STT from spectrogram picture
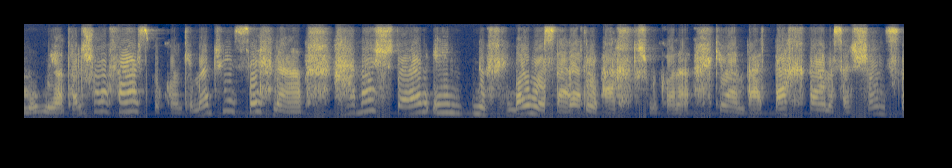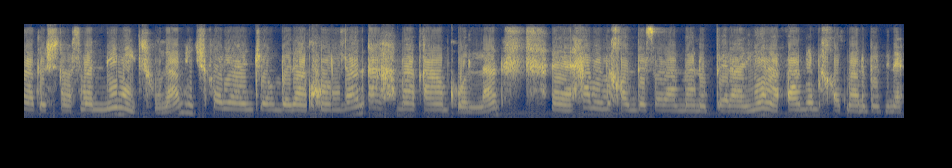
میاد. حالا شما فرض بکن که من توی ذهنم همش دارم این فیلم های مستند رو پخش می‌کنم که من بدبختم مثلا شانس نداشتم مثلا من نمی‌تونم هیچ کاری انجام بدم. کلا احمقم کلا همه می‌خوان بذارن منو برن. یه نفر نمی‌خواد منو ببینه.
